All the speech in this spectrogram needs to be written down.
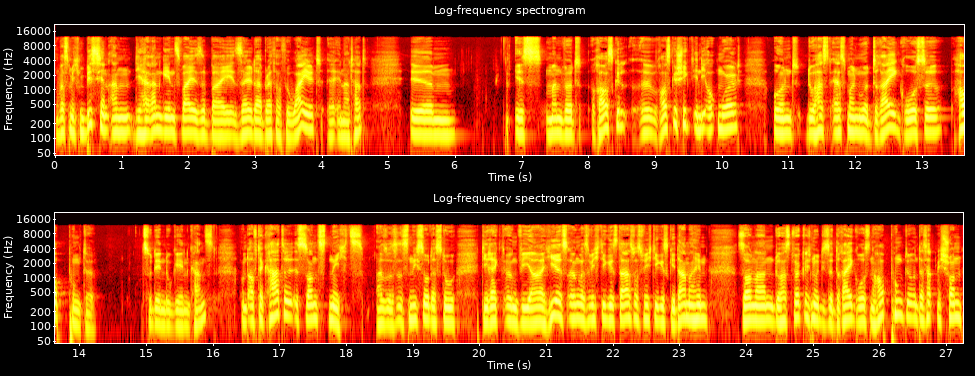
was mich ein bisschen an die Herangehensweise bei Zelda Breath of the Wild erinnert hat, ähm, ist, man wird rausge äh, rausgeschickt in die Open World und du hast erstmal nur drei große Hauptpunkte, zu denen du gehen kannst. Und auf der Karte ist sonst nichts. Also es ist nicht so, dass du direkt irgendwie, ja, hier ist irgendwas Wichtiges, da ist was Wichtiges, geh da mal hin, sondern du hast wirklich nur diese drei großen Hauptpunkte und das hat mich schon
